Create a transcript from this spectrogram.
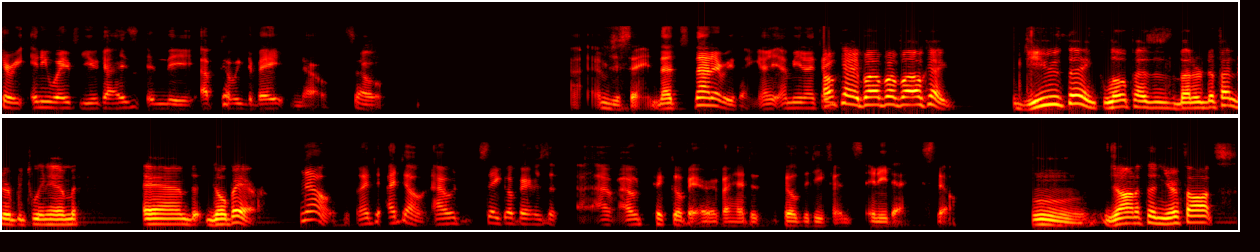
carry any weight for you guys in the upcoming debate? No. So I- I'm just saying that's not everything. I, I mean, I think okay, but but but okay. Do you think Lopez is the better defender between him and Gobert? no, I, I don't. I would say Gobert is. A, I, I would pick Gobert if I had to build the defense any day. Still, Hmm. Jonathan, your thoughts?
